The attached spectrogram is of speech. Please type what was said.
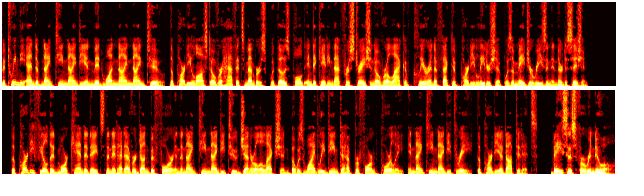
Between the end of 1990 and mid-1992, the party lost over half its members, with those polled indicating that frustration over a lack of clear and effective party leadership was a major reason in their decision. The party fielded more candidates than it had ever done before in the 1992 general election but was widely deemed to have performed poorly. In 1993, the party adopted its basis for renewal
